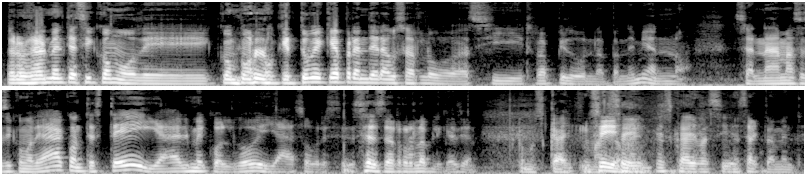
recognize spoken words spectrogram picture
Pero realmente así como de, como lo que tuve que aprender a usarlo así rápido en la pandemia, no. O sea, nada más así como de, ah, contesté y ya él me colgó y ya sobre, se, se cerró la aplicación. Como Skype. Sí. Skype así. Exactamente.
